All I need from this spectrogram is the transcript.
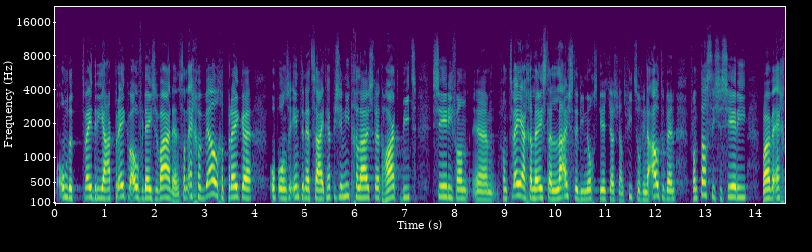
om de twee, drie jaar preken we over deze waarden. Er staan echt geweldige preken op onze internetsite. Heb je ze niet geluisterd? Heartbeat, serie van, um, van twee jaar geleden. Luister die nog eens een keertje als je aan het fietsen of in de auto bent. Fantastische serie waar we echt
